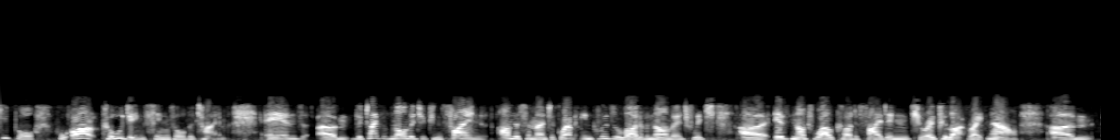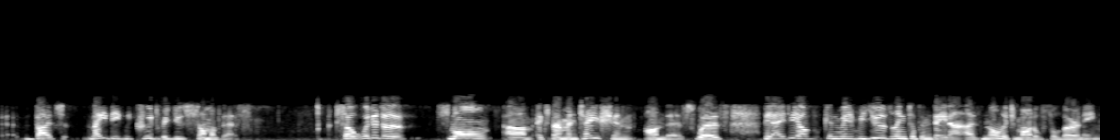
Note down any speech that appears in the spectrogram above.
people who are coding things all the time. And um, the type of knowledge you can find on the semantic web includes a lot of knowledge which uh, is not well codified in curricula right now. Um, but maybe we could reuse some of this. So we did a small um, experimentation on this with the idea of can we reuse linked open data as knowledge models for learning?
